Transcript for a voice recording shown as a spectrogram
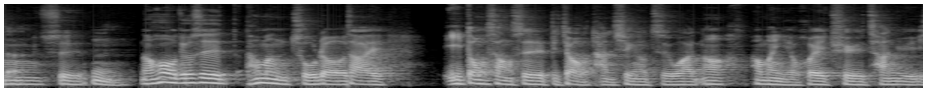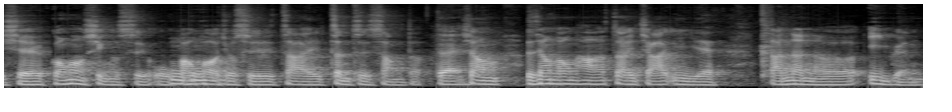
的。嗯、是，嗯，然后就是他们除了在移动上是比较有弹性的之外，那他们也会去参与一些公共性的事务，包括就是在政治上的，对，像石江东他在嘉义也担任了议员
